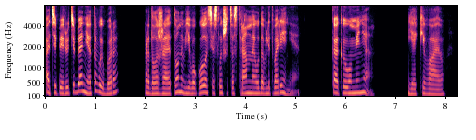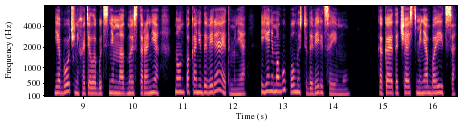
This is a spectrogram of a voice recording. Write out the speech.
А теперь у тебя нет выбора. Продолжает он, и в его голосе слышится странное удовлетворение. «Как и у меня». Я киваю. Я бы очень хотела быть с ним на одной стороне, но он пока не доверяет мне, и я не могу полностью довериться ему. Какая-то часть меня боится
